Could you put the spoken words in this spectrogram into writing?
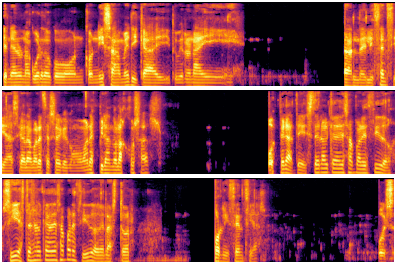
Tenían un acuerdo con, con Nisa América y tuvieron ahí el de licencias y ahora parece ser que como van expirando las cosas... O espérate, ¿este era el que ha desaparecido? Sí, este es el que ha desaparecido de la Store. Por licencias. Pues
